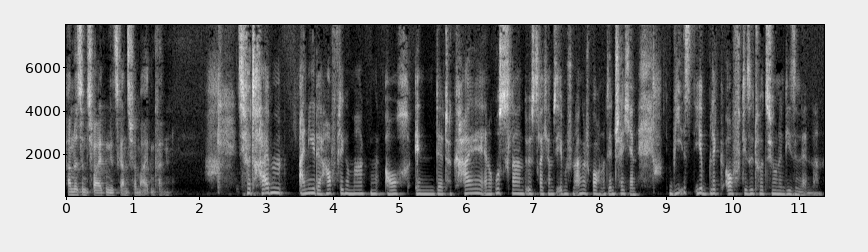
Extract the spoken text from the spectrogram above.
haben das im zweiten jetzt ganz vermeiden können. Sie vertreiben einige der Hauptpflegemarken auch in der Türkei, in Russland, Österreich haben Sie eben schon angesprochen und in Tschechien. Wie ist Ihr Blick auf die Situation in diesen Ländern?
